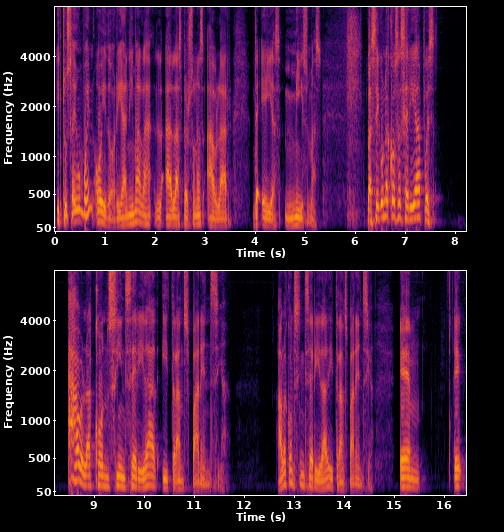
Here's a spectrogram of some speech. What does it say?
Y tú sé un buen oidor y anima a las personas a hablar de ellas mismas. La segunda cosa sería, pues, habla con sinceridad y transparencia. Habla con sinceridad y transparencia. Em, eh,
